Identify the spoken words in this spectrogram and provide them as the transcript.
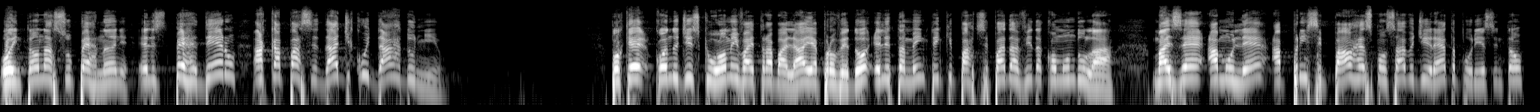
ou então na supernânia. Eles perderam a capacidade de cuidar do ninho. Porque quando diz que o homem vai trabalhar e é provedor, ele também tem que participar da vida comum do lar. Mas é a mulher a principal responsável direta por isso. Então,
